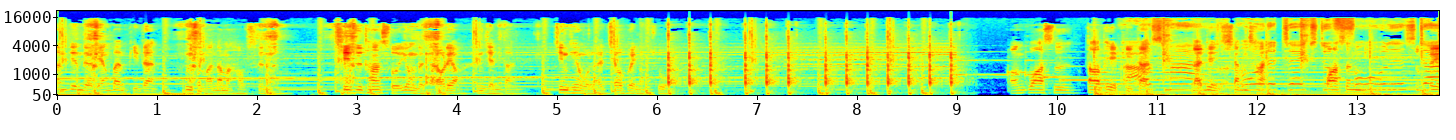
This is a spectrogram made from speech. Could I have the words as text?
饭店的凉拌皮蛋为什么那么好吃呢？其实它所用的调料很简单，今天我来教会你做。黄瓜丝搭配皮蛋，来点香菜、花生米，准备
